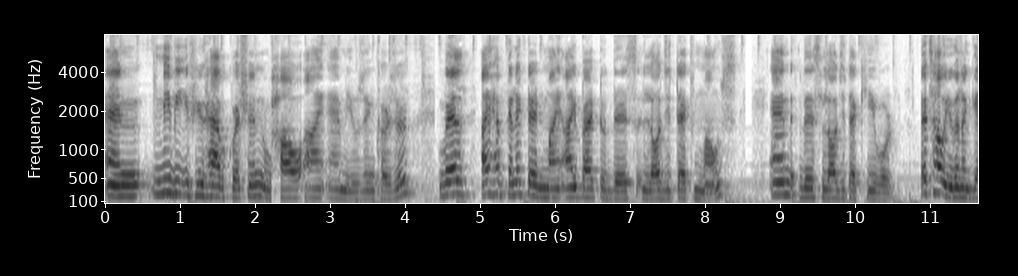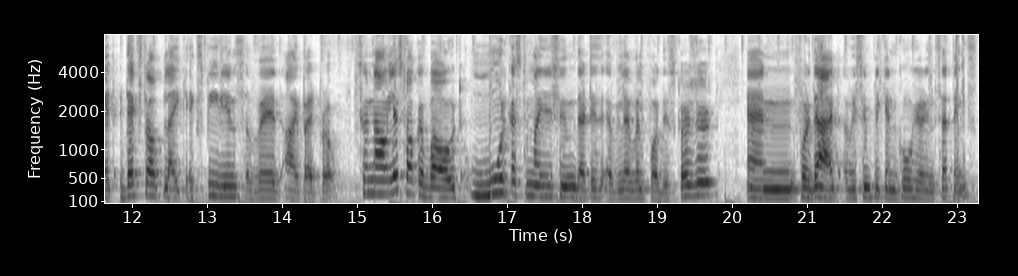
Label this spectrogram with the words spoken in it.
And maybe if you have a question how I am using cursor, well, I have connected my iPad to this Logitech mouse and this Logitech keyboard. That's how you're gonna get desktop-like experience with iPad Pro. So now let's talk about more customization that is available for this cursor. And for that, we simply can go here in settings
